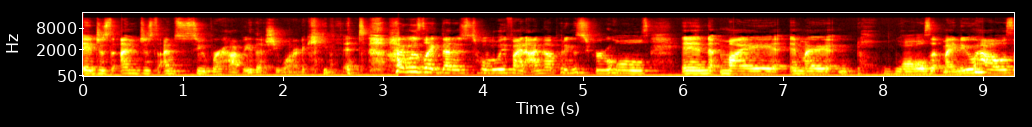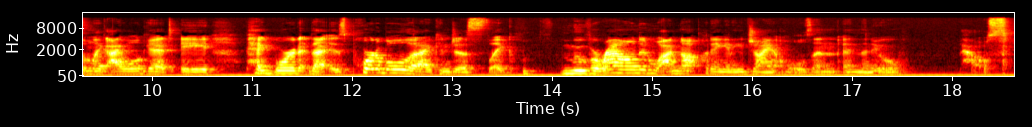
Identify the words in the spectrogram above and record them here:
it just i'm just i'm super happy that she wanted to keep it i was like that is totally fine i'm not putting screw holes in my in my walls at my new house i'm like i will get a pegboard that is portable that i can just like move around and i'm not putting any giant holes in in the new house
